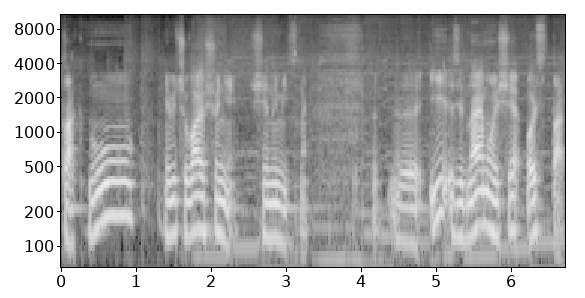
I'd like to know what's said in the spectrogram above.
Так, ну, я відчуваю, що ні, ще не міцне. Е, І з'єднаємо ще ось так.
